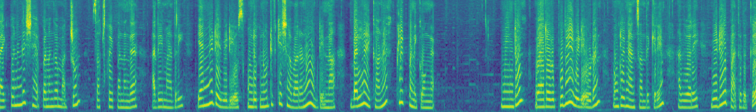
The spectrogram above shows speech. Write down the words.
லைக் பண்ணுங்கள் ஷேர் பண்ணுங்கள் மற்றும் சப்ஸ்கிரைப் பண்ணுங்கள் அதே மாதிரி என்னுடைய வீடியோஸ் உங்களுக்கு நோட்டிஃபிகேஷன் வரணும் அப்படின்னா பெல் ஐக்கானை கிளிக் பண்ணிக்கோங்க. மீண்டும் வேறொரு புதிய வீடியோவுடன் உங்களை நான் சந்திக்கிறேன். அதுவரை வீடியோ பார்த்ததுக்கு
